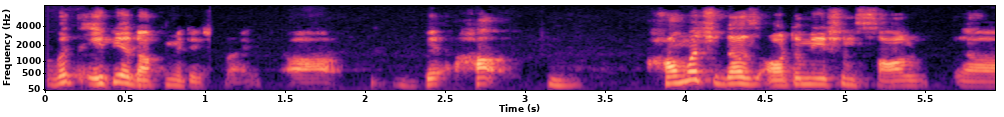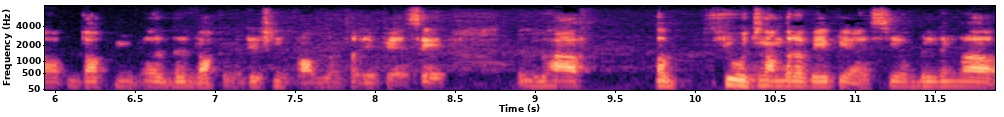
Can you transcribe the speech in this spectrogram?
with API documentation, right? Uh, how how much does automation solve uh, docu- uh, the documentation problem for API? Say you have a huge number of APIs. You're building a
